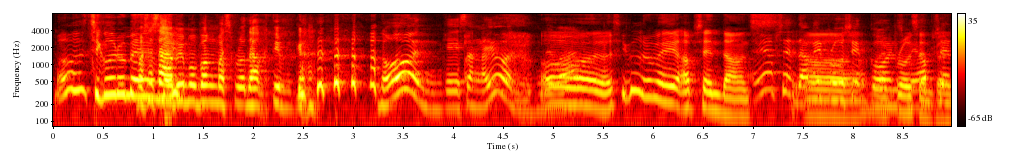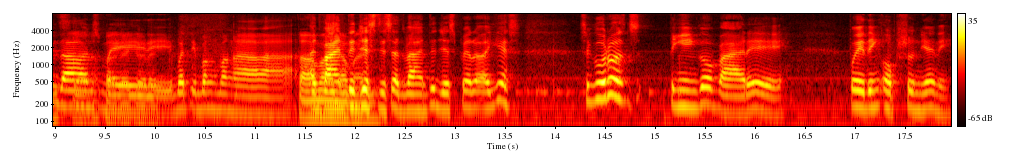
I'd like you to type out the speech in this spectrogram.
Oh, siguro may... Masasabi mo bang mas productive ka noon kaysa ngayon. Di ba? Oo, siguro may ups and downs. May ups and downs, may pros and cons, may, pros ups and downs, Yeah, may correct, iba't ibang mga Tama advantages, naman. disadvantages. Pero I guess, siguro, tingin ko pare, pwedeng option yan eh.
